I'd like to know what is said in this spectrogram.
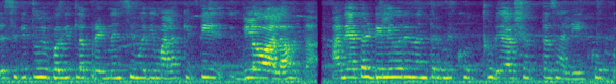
जसं की तुम्ही बघितलं प्रेग्नन्सी मध्ये मला किती ग्लो आला होता. आणि आता डिलिव्हरी नंतर मी खूप थोडी अशक्त झाली. खूप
